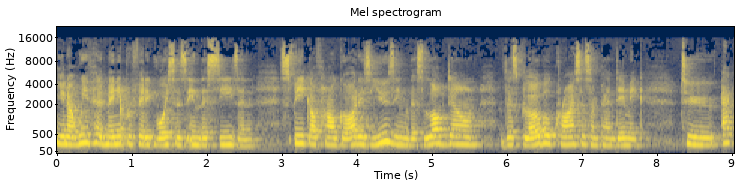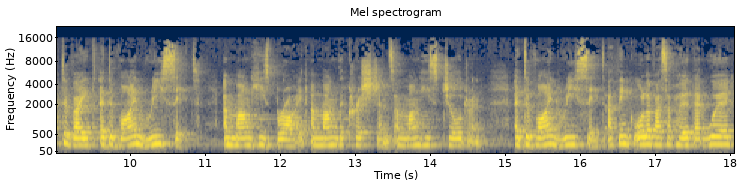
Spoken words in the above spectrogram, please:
you know we've heard many prophetic voices in this season speak of how god is using this lockdown this global crisis and pandemic to activate a divine reset among his bride among the christians among his children. A divine reset. I think all of us have heard that word.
